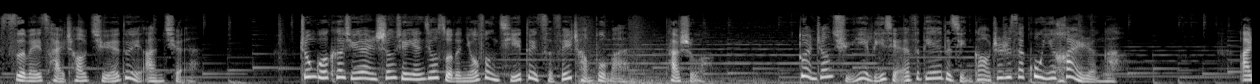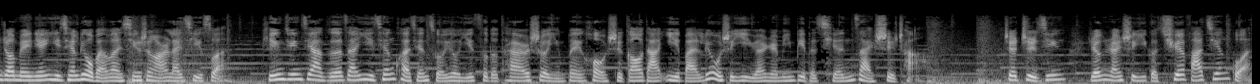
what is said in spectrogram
四维彩超绝对安全。中国科学院声学研究所的牛凤奇对此非常不满，他说：“断章取义理解 FDA 的警告，这是在故意害人啊！按照每年一千六百万新生儿来计算。”平均价格在一千块钱左右一次的胎儿摄影背后，是高达一百六十亿元人民币的潜在市场。这至今仍然是一个缺乏监管、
